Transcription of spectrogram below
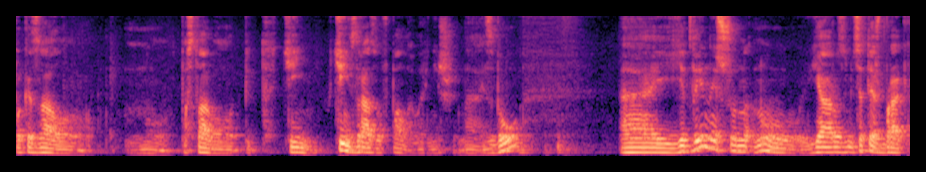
показало, ну, поставило під тінь, тінь зразу впала верніше на СБУ. Е, Єдине, що ну, я розумію, це теж брак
